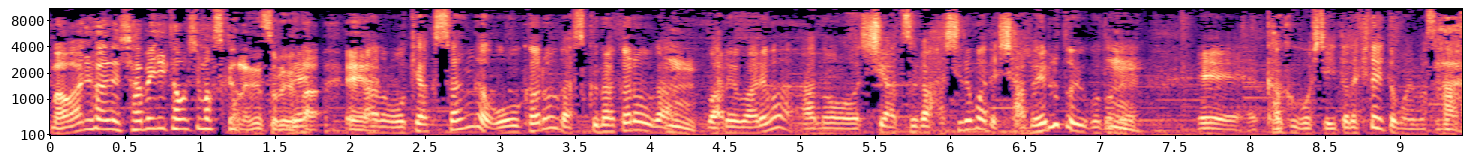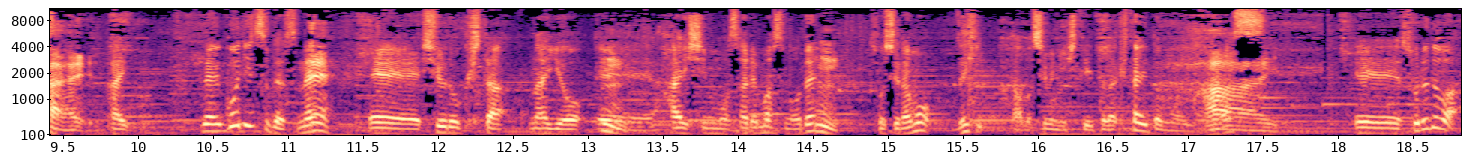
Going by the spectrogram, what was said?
まあ我々喋り倒しますからねそれね。は、ええ。あのお客さんが多かろうが少なかろうが、うん。我々はあの始発が走るまで喋るということで、うん。えー覚悟していただきたいと思います、はい。で後日ですね、えー収録した内容、えー配信もされますので、うん。そちらもぜひ楽しみにしていただきたいと思います。はいえーそれでは、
